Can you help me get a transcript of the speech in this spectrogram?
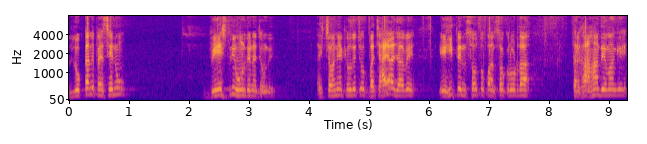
ਲੋਕਾਂ ਦੇ ਪੈਸੇ ਨੂੰ ਵੇਸਟ ਨਹੀਂ ਹੋਣ ਦੇਣਾ ਚਾਹੁੰਦੇ। ਅਸੀਂ ਚਾਹੁੰਦੇ ਹਾਂ ਕਿ ਉਹਦੇ ਚੋਂ ਬਚਾਇਆ ਜਾਵੇ। ਇਹੀ 300 ਤੋਂ 500 ਕਰੋੜ ਦਾ ਤਨਖਾਹਾਂ ਦੇਵਾਂਗੇ,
